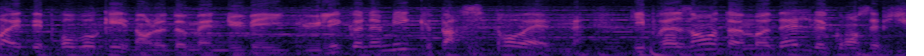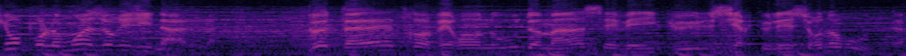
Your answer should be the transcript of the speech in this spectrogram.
A été provoquée dans le domaine du véhicule économique par Citroën, qui présente un modèle de conception pour le moins original. Peut-être verrons-nous demain ces véhicules circuler sur nos routes.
